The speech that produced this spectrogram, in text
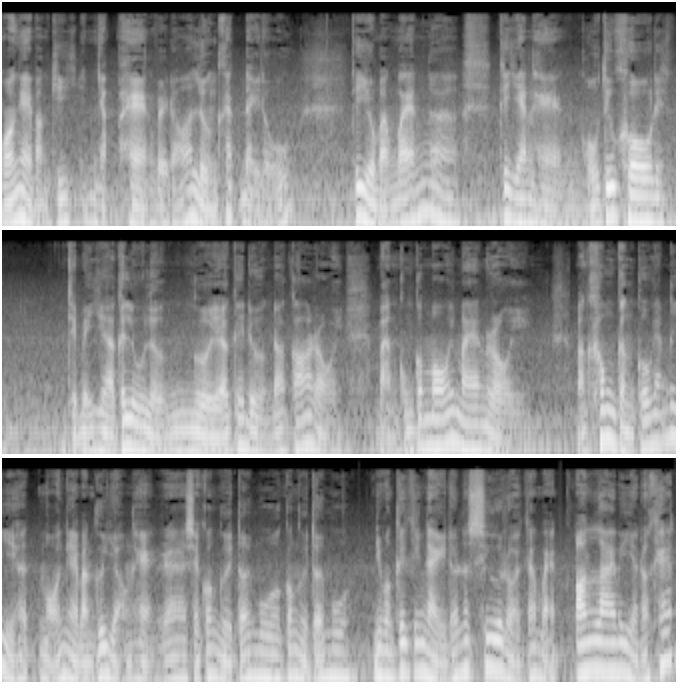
mỗi ngày bạn chỉ nhập hàng về đó, lượng khách đầy đủ. Thí dụ bạn bán ờ, cái gian hàng hủ tiếu khô đi, thì bây giờ cái lưu lượng người ở cái đường đó có rồi, bạn cũng có mối mang rồi. Bạn không cần cố gắng cái gì hết, mỗi ngày bạn cứ dọn hàng ra, sẽ có người tới mua, có người tới mua. Nhưng mà cái cái ngày đó nó xưa rồi các bạn, online bây giờ nó khác.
